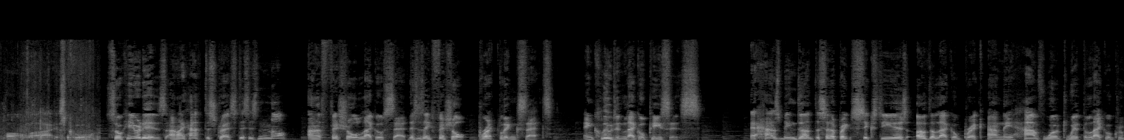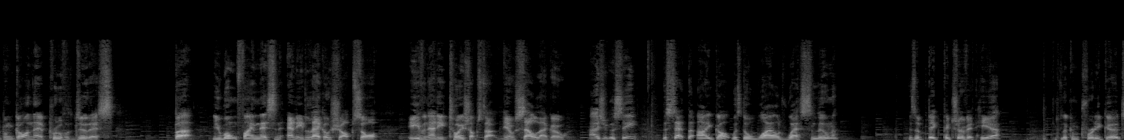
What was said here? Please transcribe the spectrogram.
Oh, that is cool. So here it is, and I have to stress this is not an official Lego set. This is a official Bricklink set, including Lego pieces. It has been done to celebrate 60 years of the Lego brick, and they have worked with the Lego group and gotten their approval to do this. But you won't find this in any Lego shops or even any toy shops that you know sell Lego. As you can see, the set that I got was the Wild West Saloon. There's a big picture of it here. It's looking pretty good.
